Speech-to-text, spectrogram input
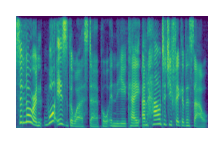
So, Lauren, what is the worst airport in the UK and how did you figure this out?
